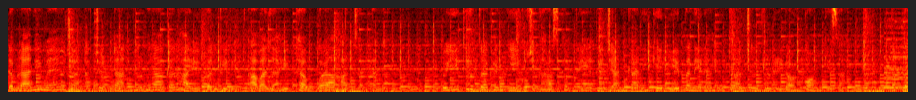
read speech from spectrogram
डबरानी में अचानक चट्टान भरभरा कर हाईवे पर गिरी। आवाजाही ठप, बड़ा हादसा टला तो ये थी उत्तराखंड की कुछ खास खबरें। अधिक जानकारी के लिए बने रहे उत्तराखंड के साथ। तब तक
